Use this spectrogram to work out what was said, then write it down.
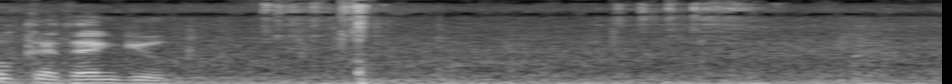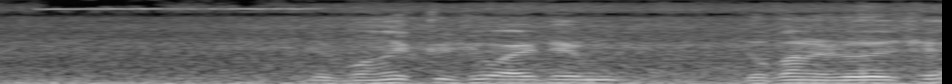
ওকে থ্যাংক ইউ অনেক কিছু আইটেম দোকানে রয়েছে।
